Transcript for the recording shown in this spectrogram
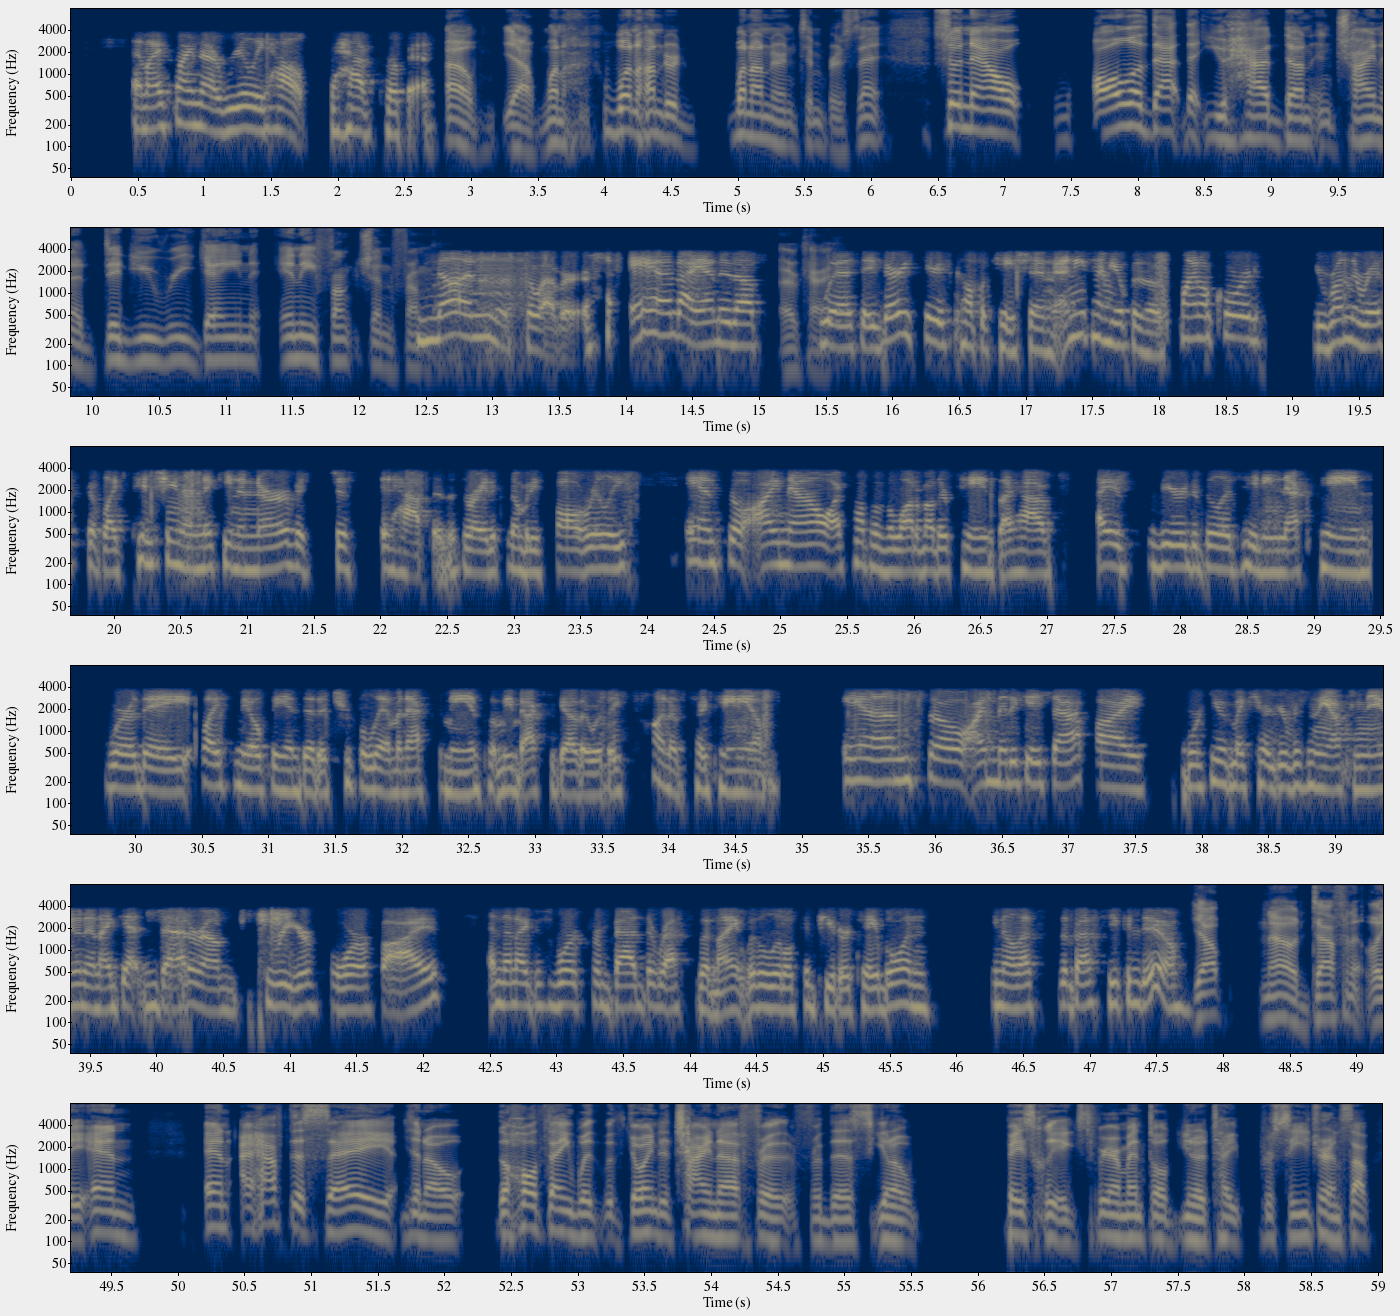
And I find that really helps to have purpose. Oh, yeah. 100, 110%. So now, all of that that you had done in China, did you regain any function from None whatsoever. And I ended up okay. with a very serious complication. Anytime you open the spinal cord, you run the risk of like pinching or nicking a nerve. It's just, it happens, right? It's nobody's fault really. And so I now, on top of a lot of other pains I have, I have severe debilitating neck pain where they sliced me open and did a triple laminectomy and put me back together with a ton of titanium. And so I mitigate that by working with my caregivers in the afternoon and I get in bed around three or four or five. And then I just work from bed the rest of the night with a little computer table. And, you know, that's the best you can do. Yep. No, definitely. And and I have to say, you know, the whole thing with with going to China for for this, you know, basically experimental, you know, type procedure and stuff.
